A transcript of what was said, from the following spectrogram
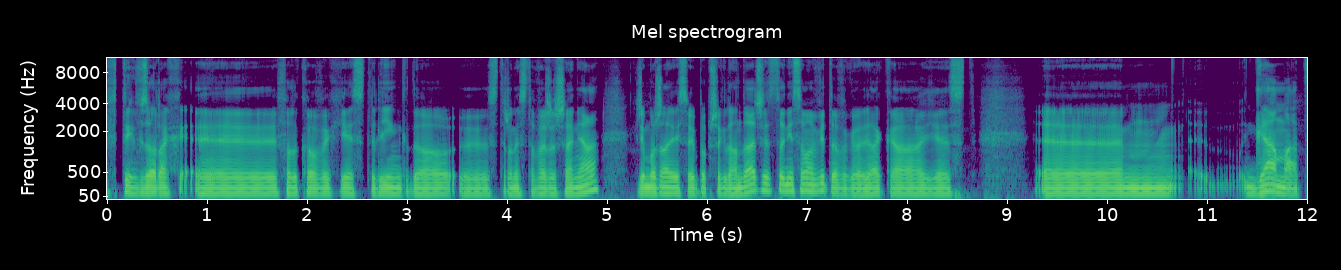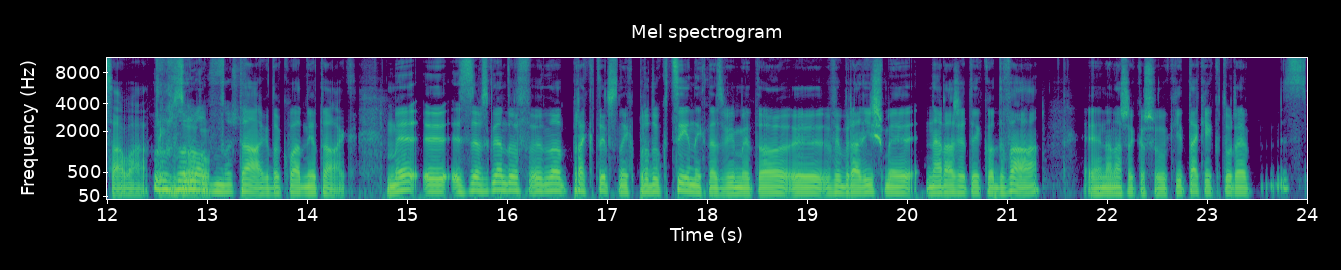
W tych wzorach y, folkowych jest link do y, strony stowarzyszenia, gdzie można je sobie poprzeglądać. Jest to niesamowite w ogóle, jaka jest gama cała tych wzorów. Różnorodność. Tak, dokładnie tak. My y, ze względów y, no, praktycznych, produkcyjnych, nazwijmy to, y, wybraliśmy na razie tylko dwa na nasze koszulki, takie, które z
